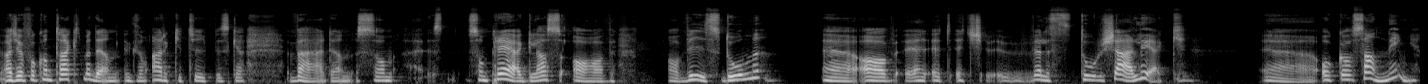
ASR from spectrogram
Att jag får kontakt med den liksom, arketypiska världen som, som präglas av, av visdom, eh, av ett, ett, ett, väldigt stor kärlek eh, och av sanning.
